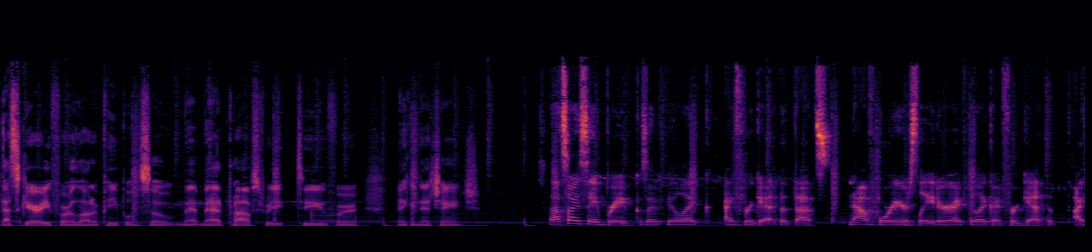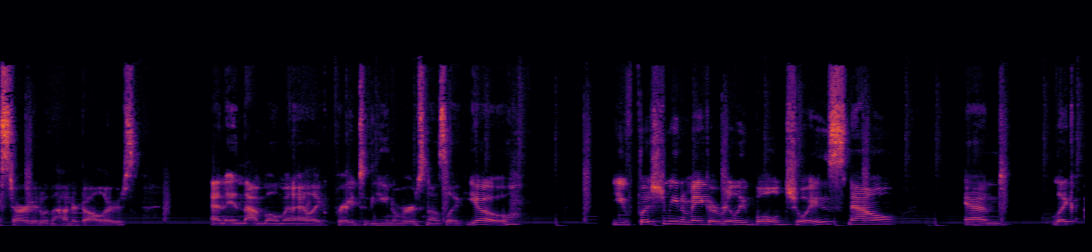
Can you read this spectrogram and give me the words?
that's scary for a lot of people. So mad, mad props for you, to you for making that change. That's why I say brave because I feel like I forget that that's now four years later. I feel like I forget that I started with a hundred dollars, and in that moment, I like prayed to the universe and I was like, "Yo, you've pushed me to make a really bold choice now, and like,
